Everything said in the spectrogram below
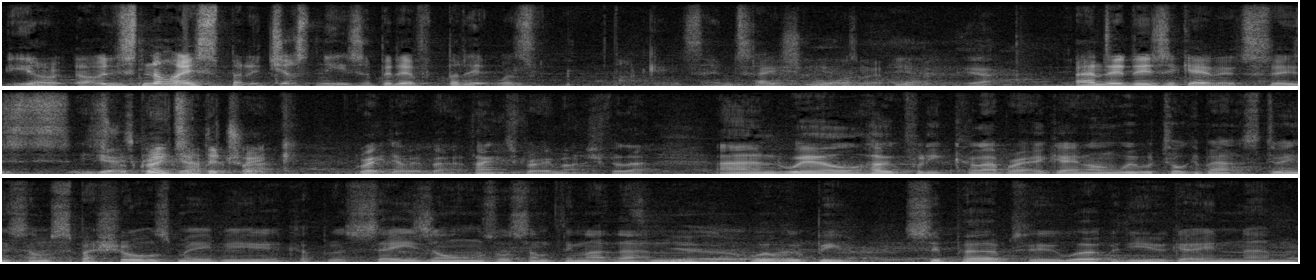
you know oh, it's nice, but it just needs a bit of. But it was fucking sensational, wasn't it? Yeah, yeah. And it is again. It's it's, it's Yeah, it's great to repeated have the it trick. back. Great to have it back. Thanks very much for that. And we'll hopefully collaborate again on. We were talking about doing some specials, maybe a couple of saisons or something like that. And Yeah, we'll, we'll be superb to work with you again. Um,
